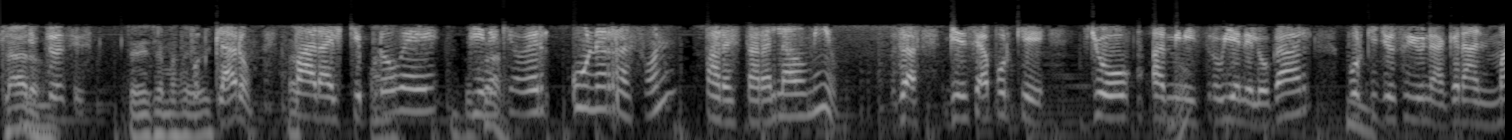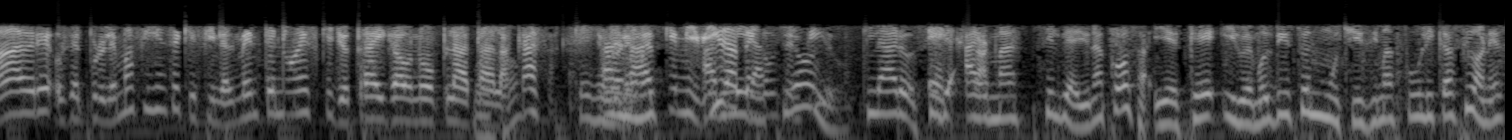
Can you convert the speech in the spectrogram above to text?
Claro. Entonces, pues, claro, para el que provee Ah, tiene que haber una razón para estar al lado mío. O sea, bien sea porque yo administro bien el hogar, porque yo soy una gran madre. O sea, el problema, fíjense que finalmente no es que yo traiga o no plata a la casa. Además, es que mi vida tenga un sentido. Claro, Silvia, además, Silvia, hay una cosa, y es que, y lo hemos visto en muchísimas publicaciones,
